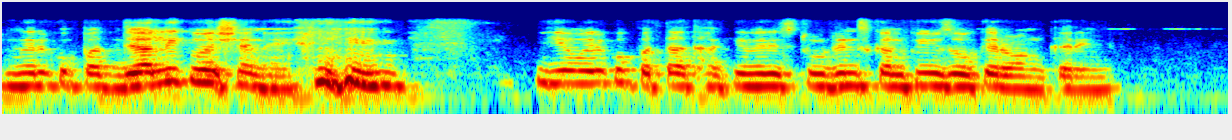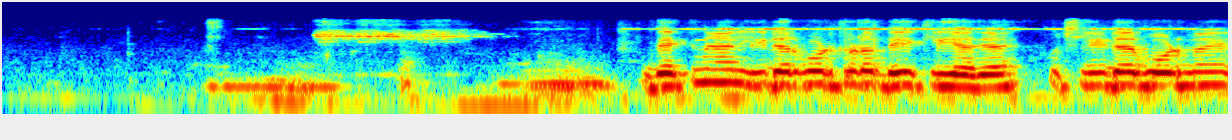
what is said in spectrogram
मेरे को जाली क्वेश्चन है। ये मेरे को पता था कि मेरे स्टूडेंट्स कंफ्यूज होकर रॉन्ग करेंगे। देखना है लीडर बोर्ड थोड़ा देख लिया जाए। कुछ लीडर बोर्ड में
